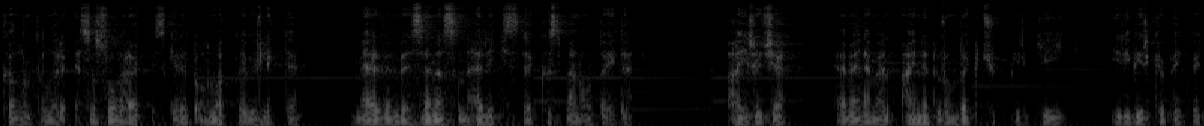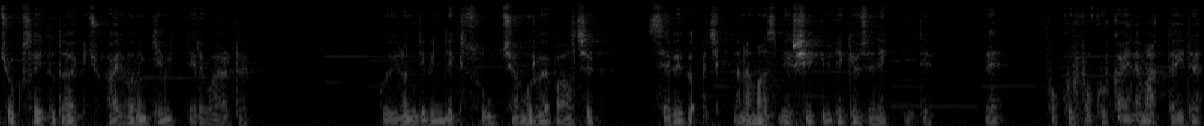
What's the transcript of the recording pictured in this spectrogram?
Kalıntıları esas olarak iskelet olmakla birlikte Mervin ve Zenas'ın her ikisi de kısmen oradaydı. Ayrıca Hemen hemen aynı durumda küçük bir geyik, iri bir köpek ve çok sayıda daha küçük hayvanın kemikleri vardı. Kuyunun dibindeki sul, çamur ve balçık sebebi açıklanamaz bir şekilde gözenekliydi ve fokur fokur kaynamaktaydı.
